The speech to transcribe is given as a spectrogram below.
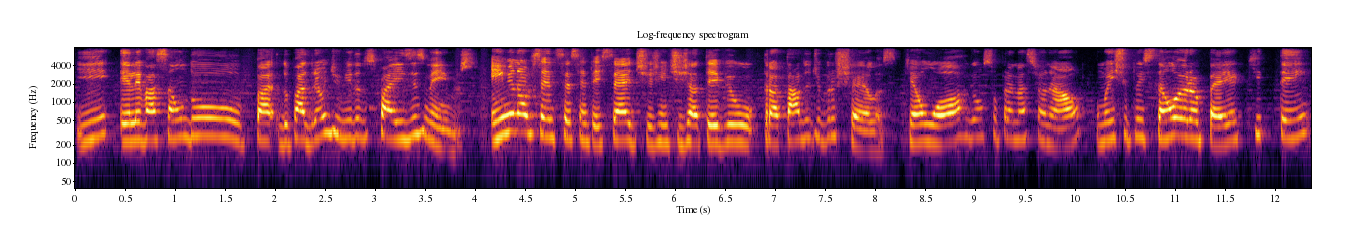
e elevação do, do padrão de vida dos países membros. Em 1967, a gente já teve o Tratado de Bruxelas, que é um órgão supranacional, uma instituição europeia que tem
